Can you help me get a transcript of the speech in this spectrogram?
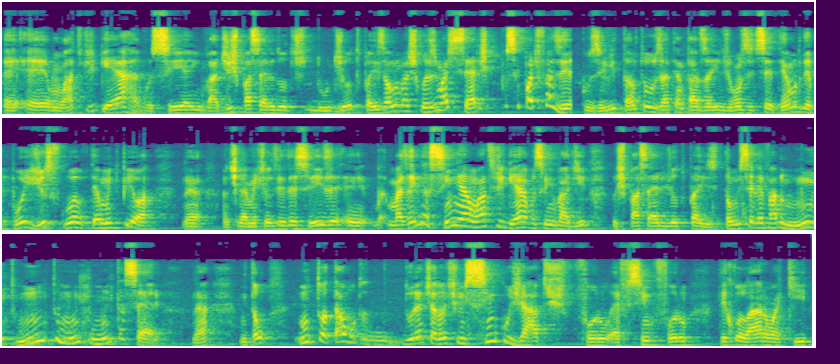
é, é um ato de guerra. Você invadir o espaço aéreo do, do, de outro país é uma das coisas mais sérias que você pode fazer. Inclusive, tanto os atentados aí de 11 de setembro, depois disso ficou até muito pior. Né? Antigamente, em 86, é, é, mas ainda assim era um ato de guerra você invadir o espaço aéreo de outro país. Então isso é levado muito, muito, muito, muito a sério. Né? Então, no total, durante a noite, uns cinco jatos foram F-5 foram decolaram aqui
